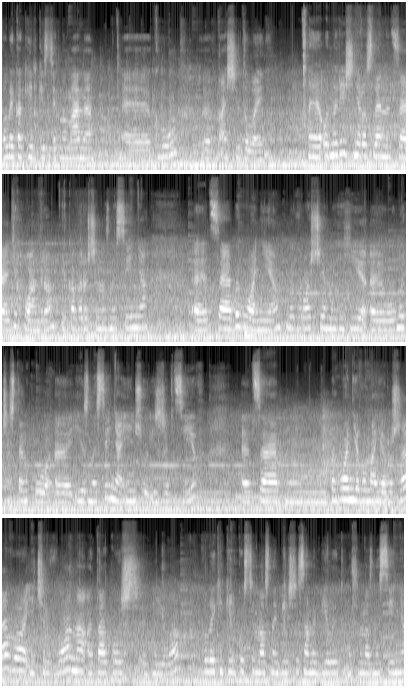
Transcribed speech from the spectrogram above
велика кількість, як на мене, е, клумб в нашій долині. Однорічні рослини це діхондра, яка вирощена з насіння. Це бегонія. Ми вирощуємо її одну частинку із насіння, іншу із живців. Це м, бегонія, вона є рожева і червона, а також біла. В великій кількості в нас найбільше саме білої, тому що вона з насіння.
